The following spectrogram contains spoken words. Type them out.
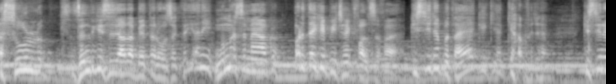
اصول زندگی سے زیادہ بہتر ہو سکتا ہے یعنی محمد سے میں آپ کو پردے کے پیچھے ایک فلسفہ ہے۔ کسی نے بتایا کہ کیا کیا وجہ ہے؟ کسی نے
